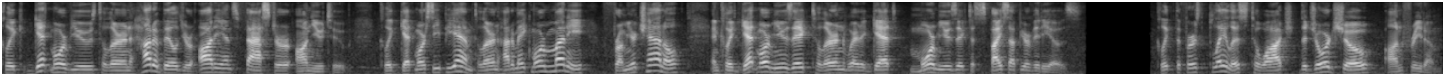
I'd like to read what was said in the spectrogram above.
Click Get More Views to learn how to build your audience faster on YouTube. Click Get More CPM to learn how to make more money from your channel. And click Get More Music to learn where to get more music to spice up your videos. Click the first playlist to watch The George Show on Freedom.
